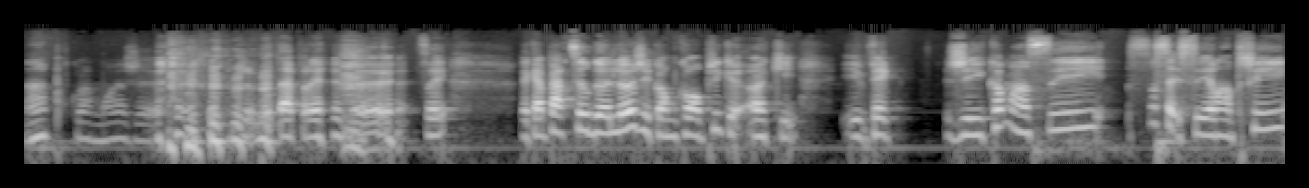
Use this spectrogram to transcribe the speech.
hein, pourquoi moi je, je me taperais, euh, tu sais? Fait qu'à partir de là, j'ai comme compris que, OK. Et fait j'ai commencé, ça, c'est- c'est rentré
